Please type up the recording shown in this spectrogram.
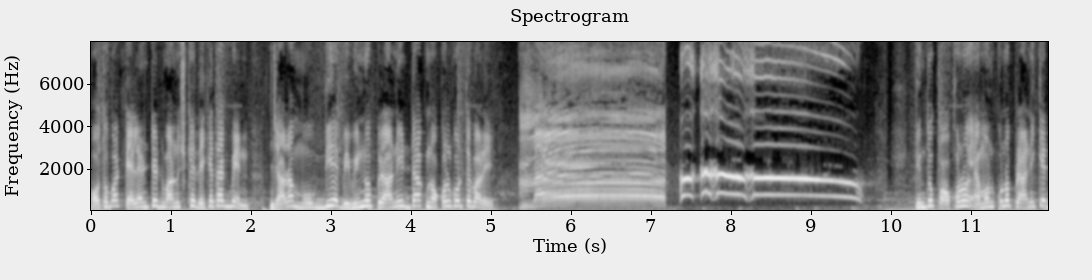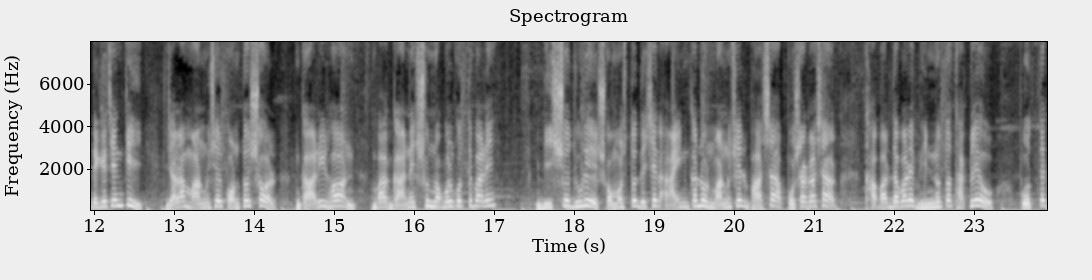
অথবা ট্যালেন্টেড মানুষকে দেখে থাকবেন, যারা মুখ দিয়ে বিভিন্ন প্রাণীর ডাক নকল করতে পারে। কিন্তু কখনো এমন কোনো প্রাণীকে দেখেছেন কি, যারা মানুষের কণ্ঠস্বর, গাড়ির হর্ন বা গানের সুর নকল করতে পারে? বিশ্ব জুড়ে সমস্ত দেশের আইন কানুন মানুষের ভাষা, পোশাক আশাক খাবার দাবারে ভিন্নতা থাকলেও প্রত্যেক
